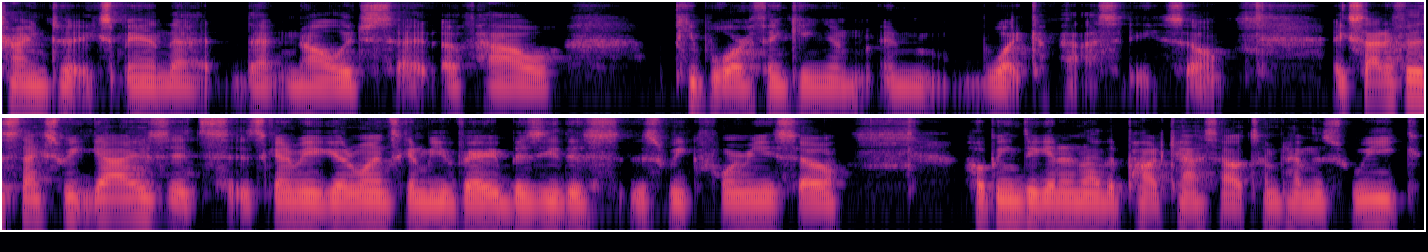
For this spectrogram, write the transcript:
trying to expand that that knowledge set of how people are thinking and in what capacity. So excited for this next week guys. It's it's going to be a good one. It's going to be very busy this this week for me. So hoping to get another podcast out sometime this week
